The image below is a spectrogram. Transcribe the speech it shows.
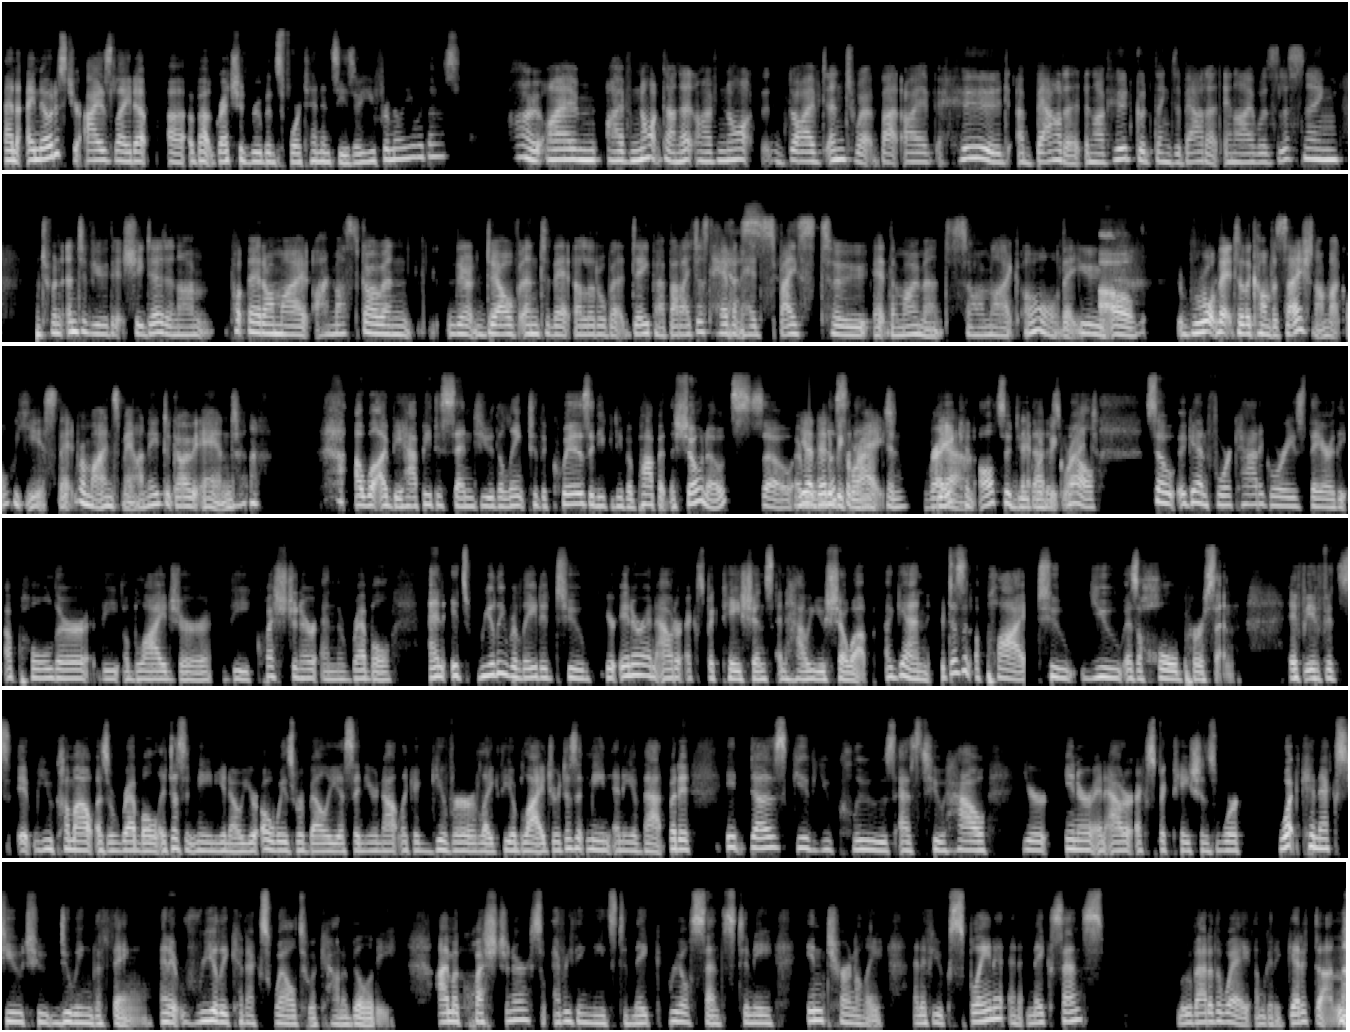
And I noticed your eyes light up uh, about Gretchen Rubin's four tendencies. Are you familiar with those? No, I'm I've not done it. I've not dived into it, but I've heard about it and I've heard good things about it. And I was listening to an interview that she did and I'm put that on my I must go and delve into that a little bit deeper, but I just haven't yes. had space to at the moment. So I'm like, oh, that you oh brought that to the conversation. I'm like, oh yes, that reminds me. I need to go and uh, well, I'd be happy to send you the link to the quiz, and you can even pop it in the show notes. So yeah, that'd be great. Can, right, yeah, can also do that, that as well. So again, four categories there: the upholder, the obliger, the questioner, and the rebel. And it's really related to your inner and outer expectations and how you show up. Again, it doesn't apply to you as a whole person if if it's if you come out as a rebel it doesn't mean you know you're always rebellious and you're not like a giver like the obliger it doesn't mean any of that but it it does give you clues as to how your inner and outer expectations work what connects you to doing the thing and it really connects well to accountability i'm a questioner so everything needs to make real sense to me internally and if you explain it and it makes sense move out of the way. I'm going to get it done.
